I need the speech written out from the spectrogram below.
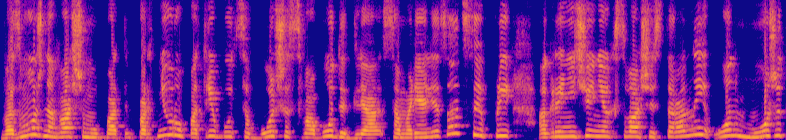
Возможно, вашему партнеру потребуется больше свободы для самореализации. При ограничениях с вашей стороны он может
